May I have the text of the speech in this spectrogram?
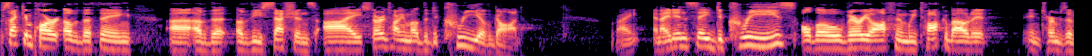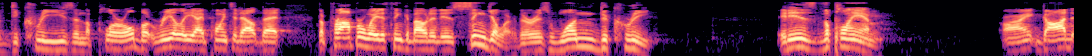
second part of the thing uh, of the of these sessions, I started talking about the decree of God, right? And I didn't say decrees, although very often we talk about it in terms of decrees in the plural, but really I pointed out that the proper way to think about it is singular. There is one decree. It is the plan. Alright? God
